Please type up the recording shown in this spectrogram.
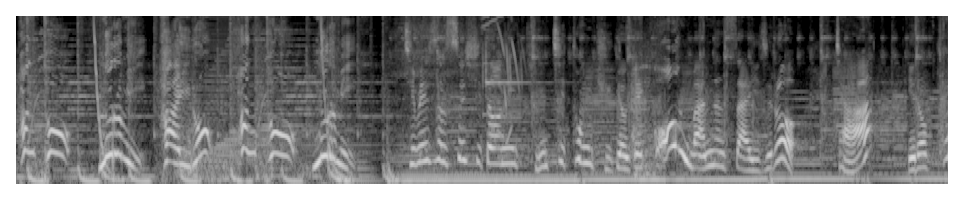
황토 누르미 하이로 황토 누르미 집에서 쓰시던 김치통 규격에 꼭 맞는 사이즈로 자 이렇게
